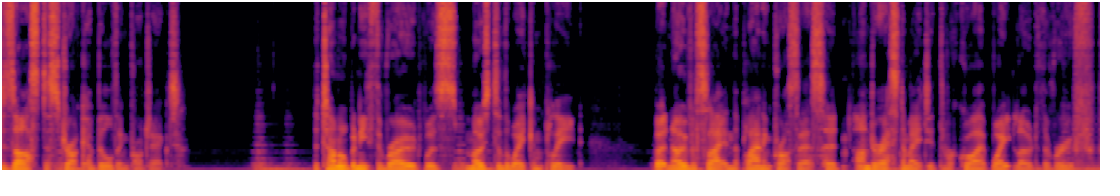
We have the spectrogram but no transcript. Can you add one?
disaster struck her building project. The tunnel beneath the road was most of the way complete, but an oversight in the planning process had underestimated the required weight load of the roof.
